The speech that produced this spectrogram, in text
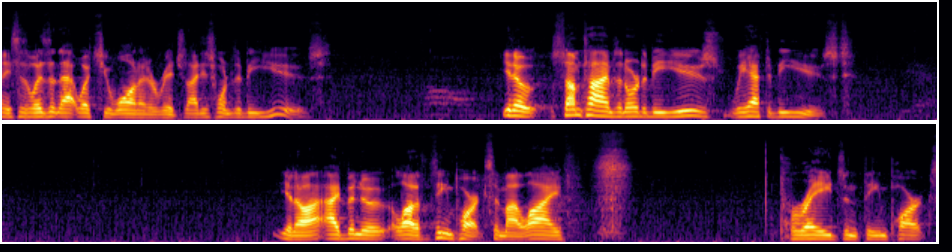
And he says, Well, isn't that what you wanted originally? I just wanted to be used. You know, sometimes in order to be used, we have to be used. You know, I, have been to a lot of theme parks in my life, parades and theme parks.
